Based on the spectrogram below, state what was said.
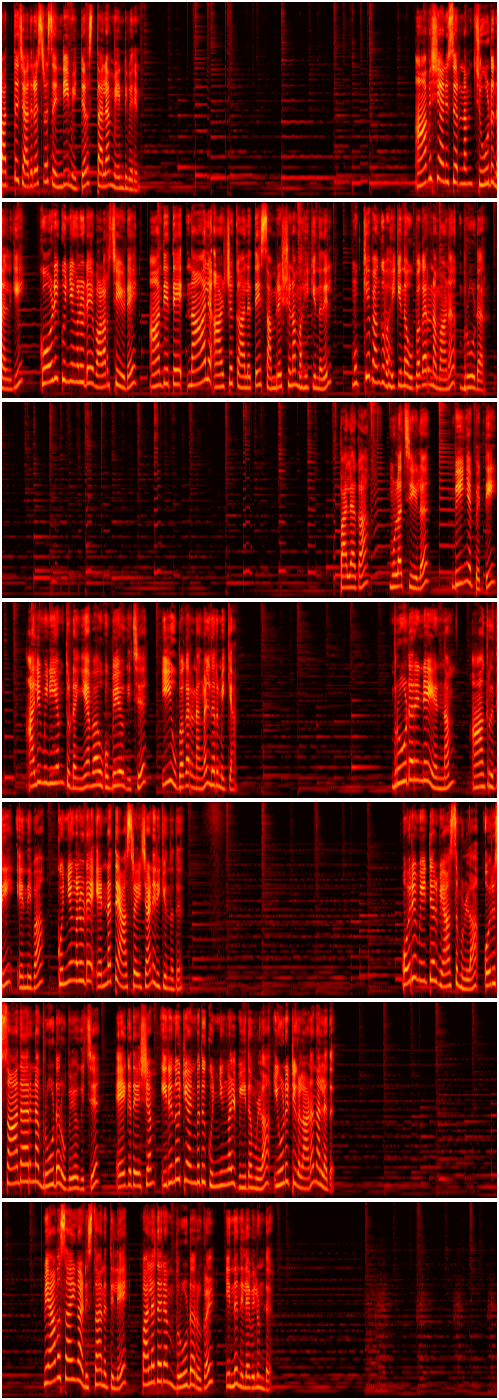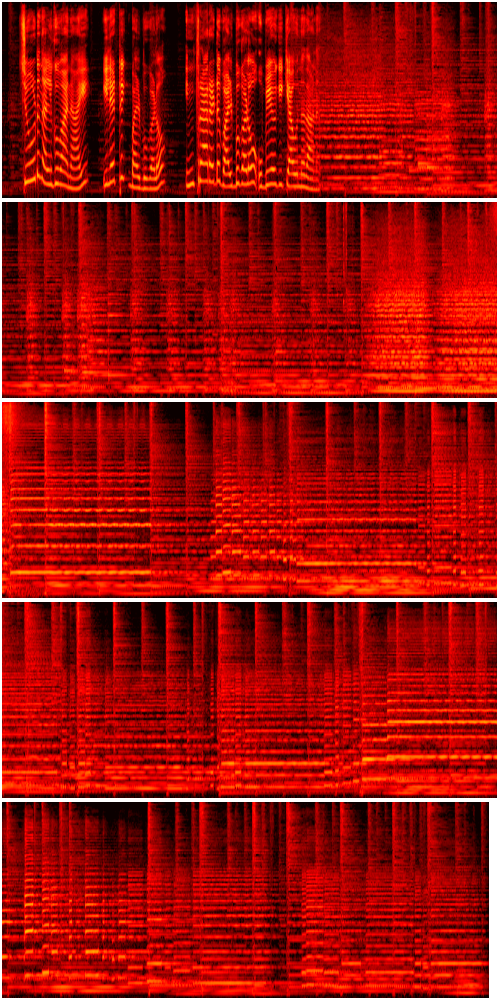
പത്ത് ചതുരശ്ര സെന്റിമീറ്റർ സ്ഥലം വേണ്ടിവരും. ആവശ്യാനുസരണം ചൂട് നൽകി കോഴിക്കുഞ്ഞുങ്ങളുടെ വളർച്ചയുടെ ആദ്യത്തെ നാല് ആഴ്ചക്കാലത്തെ സംരക്ഷണം വഹിക്കുന്നതിൽ മുഖ്യ പങ്ക് വഹിക്കുന്ന ഉപകരണമാണ് ബ്രൂഡർ. പലക മുളച്ചീൾ വീഞ്ഞപ്പെട്ടി അലുമിനിയം തുടങ്ങിയവ ഉപയോഗിച്ച് ഈ ഉപകരണങ്ങൾ നിർമ്മിക്കാം. ബ്രൂഡറിന്റെ എണ്ണം ആകൃതി എന്നിവ കുഞ്ഞുങ്ങളുടെ എണ്ണത്തെ ആശ്രയിച്ചാണ് ഇരിക്കുന്നത്. ഒരു മീറ്റർ വ്യാസമുള്ള ഒരു സാധാരണ ബ്രൂഡർ ഉപയോഗിച്ച് ഏകദേശം ഇരുന്നൂറ്റി അൻപത് കുഞ്ഞുങ്ങൾ വീതമുള്ള യൂണിറ്റുകളാണ് നല്ലത്. വ്യാവസായിക അടിസ്ഥാനത്തിലെ പലതരം ബ്രൂഡറുകൾ ഇന്ന് നിലവിലുണ്ട്. ചൂട് നൽകുവാനായി ഇലക്ട്രിക് ബൾബുകളോ ഇൻഫ്രാറെഡ് ബൾബുകളോ ഉപയോഗിക്കാവുന്നതാണ്.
